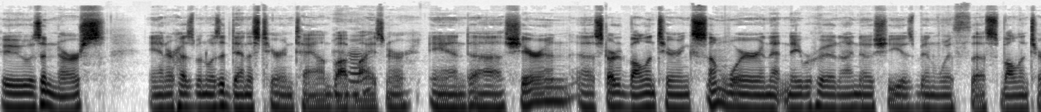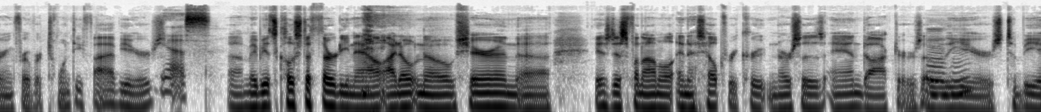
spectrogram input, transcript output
who was a nurse. And her husband was a dentist here in town, Bob Uh-huh. Meisner. And uh, Sharon uh, started volunteering somewhere in that neighborhood. I know she has been with us volunteering for over 25 years. Yes. Uh, maybe it's close to 30 now. I don't know. Sharon uh, is just phenomenal and has helped recruit nurses and doctors over the Mhm. years to be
